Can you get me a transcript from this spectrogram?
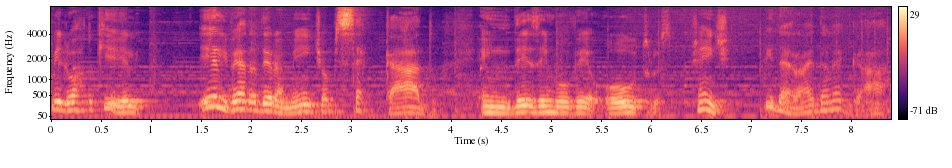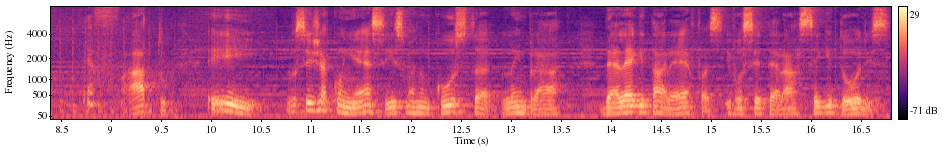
melhor do que ele. Ele verdadeiramente é obcecado em desenvolver outros. Gente, liderar é delegar, é fato. Ei, você já conhece isso, mas não custa lembrar. Delegue tarefas e você terá seguidores.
